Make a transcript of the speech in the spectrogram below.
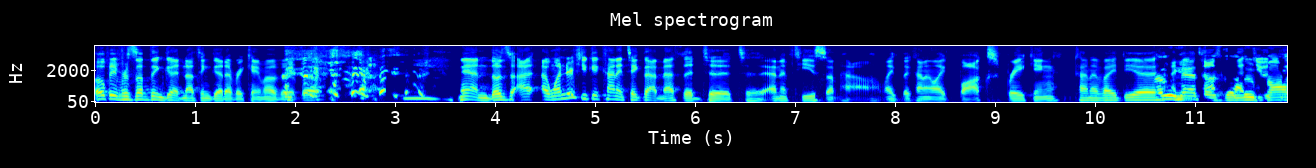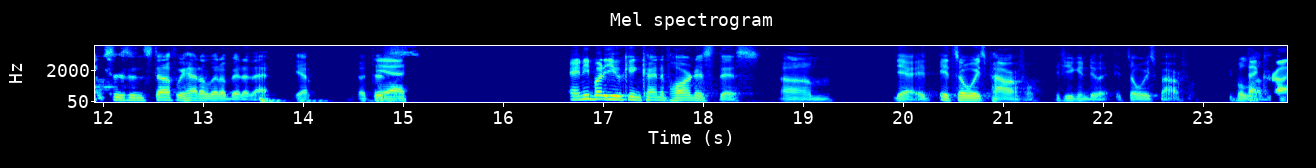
hoping for something good. Nothing good ever came of it. But, man, those I, I wonder if you could kind of take that method to to NFTs somehow, like the kind of like box breaking kind of idea. Oh, we I mean, had those loot boxes and stuff. We had a little bit of that. Yep But there's yeah. Anybody who can kind of harness this, um, yeah, it, it's always powerful if you can do it. It's always powerful. People love that cro-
